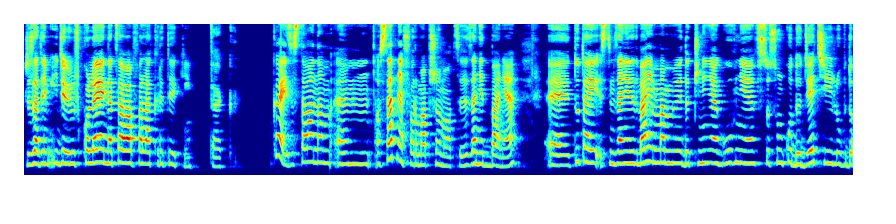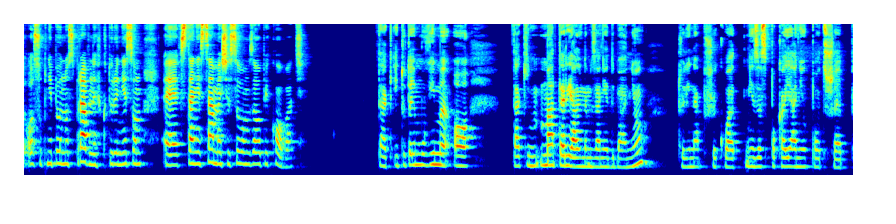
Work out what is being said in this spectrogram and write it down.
że za tym idzie już kolejna cała fala krytyki. Tak. Okej, okay, została nam um, ostatnia forma przemocy, zaniedbanie. E, tutaj z tym zaniedbaniem mamy do czynienia głównie w stosunku do dzieci lub do osób niepełnosprawnych, które nie są e, w stanie same się sobą zaopiekować. Tak, i tutaj mówimy o takim materialnym zaniedbaniu, czyli na przykład niezaspokajaniu potrzeb,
